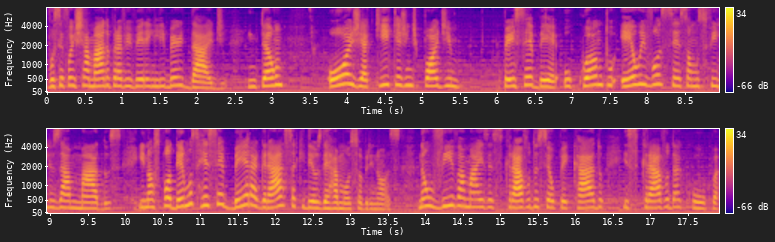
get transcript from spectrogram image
Você foi chamado para viver em liberdade. Então, hoje aqui que a gente pode perceber o quanto eu e você somos filhos amados e nós podemos receber a graça que Deus derramou sobre nós. Não viva mais escravo do seu pecado, escravo da culpa.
